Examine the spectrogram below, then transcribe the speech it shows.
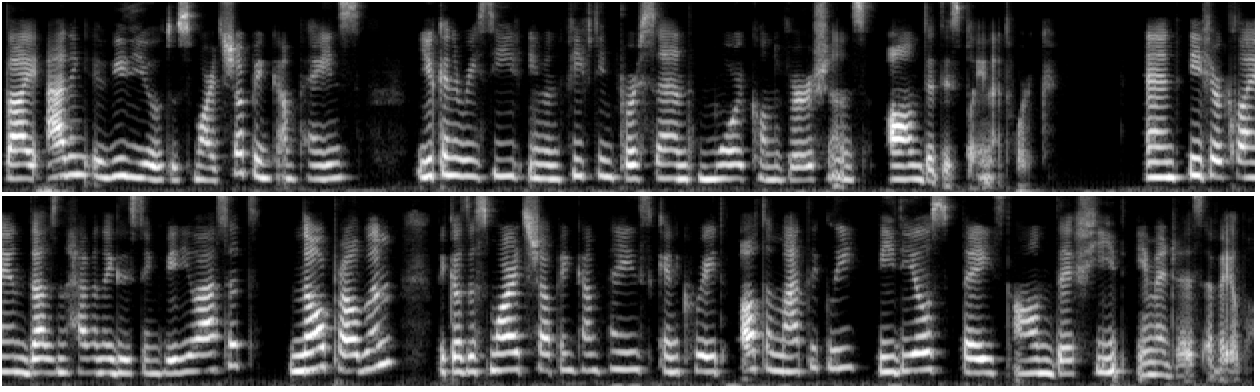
by adding a video to smart shopping campaigns, you can receive even 15% more conversions on the display network. And if your client doesn't have an existing video asset, no problem, because the smart shopping campaigns can create automatically videos based on the feed images available.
